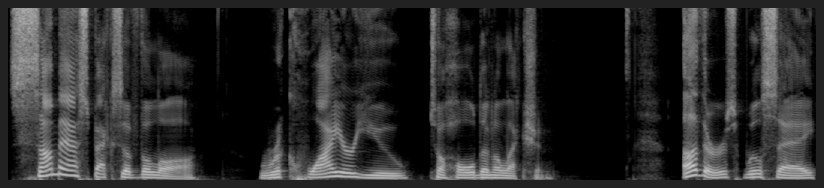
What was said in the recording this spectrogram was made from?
some aspects of the law require you to hold an election. Others will say,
